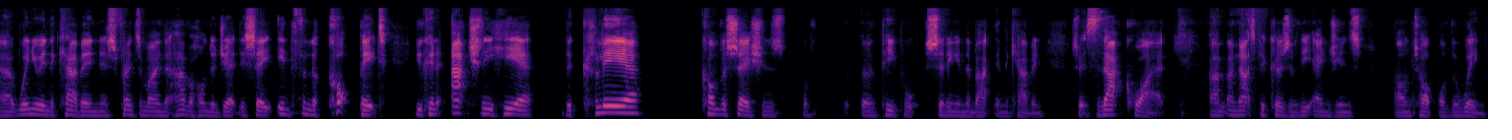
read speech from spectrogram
uh, when you're in the cabin, there's friends of mine that have a Honda Jet, they say in from the cockpit, you can actually hear the clear conversations of, of people sitting in the back in the cabin. So it's that quiet. Um, and that's because of the engines on top of the wing.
